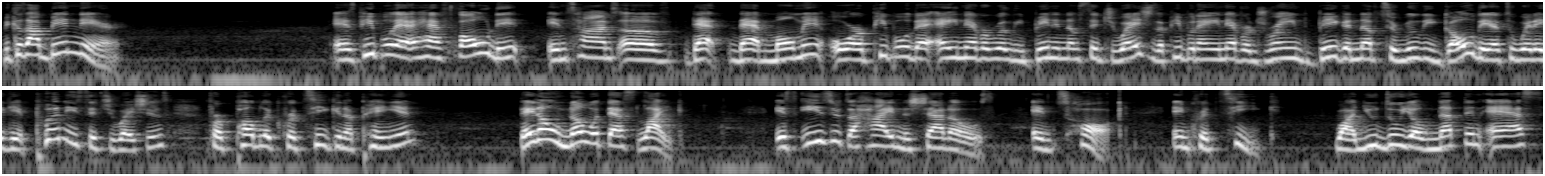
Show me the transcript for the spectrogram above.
Because I've been there. As people that have folded in times of that that moment, or people that ain't never really been in them situations, or people that ain't never dreamed big enough to really go there to where they get put in these situations for public critique and opinion. They don't know what that's like. It's easier to hide in the shadows and talk and critique while you do your nothing ass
